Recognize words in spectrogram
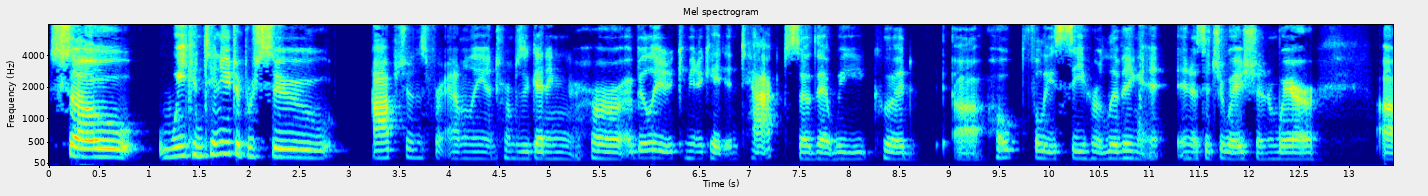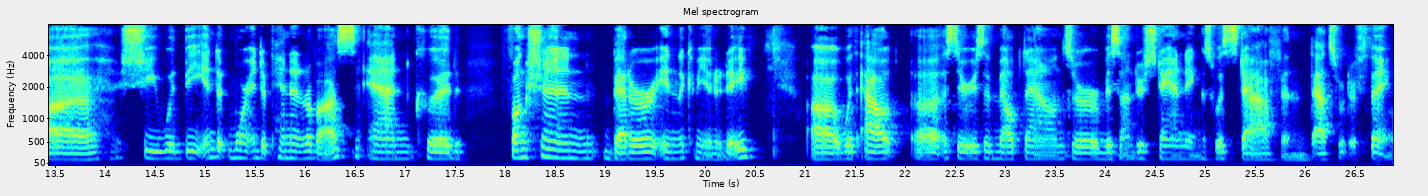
So we continue to pursue options for Emily in terms of getting her ability to communicate intact so that we could uh, hopefully see her living in, a situation where uh, she would be more independent of us and could function better in the community uh, without uh, a series of meltdowns or misunderstandings with staff and that sort of thing.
